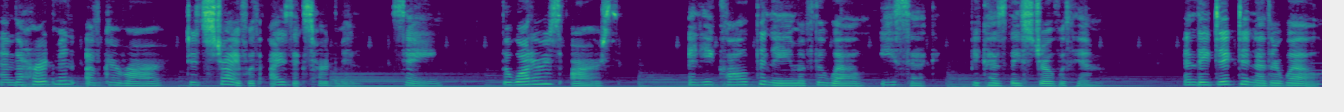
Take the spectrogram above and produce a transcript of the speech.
And the herdmen of Gerar did strive with Isaac's herdmen, saying, The water is ours. And he called the name of the well Esek, because they strove with him. And they digged another well,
